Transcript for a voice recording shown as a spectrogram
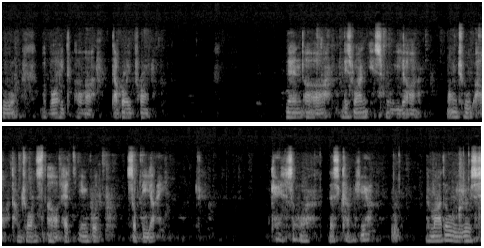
to avoid uh, double EEPROM then uh, this one is we uh, want to uh, control uh, at input Soft DI okay so uh, let's come here the model we use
